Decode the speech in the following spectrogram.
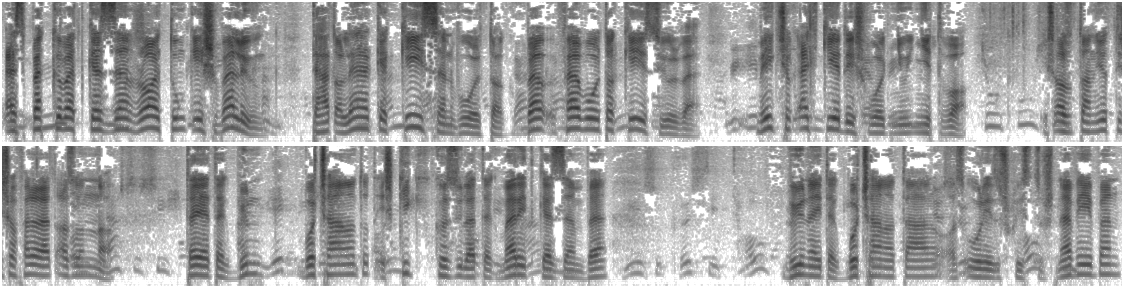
ez bekövetkezzen rajtunk és velünk. Tehát a lelkek készen voltak, be, fel voltak készülve. Még csak egy kérdés volt nyitva, és azután jött is a felelet azonnal tejetek bűnbocsánatot, és kik közületek merítkezzen be bűneitek bocsánatára az Úr Jézus Krisztus nevében,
